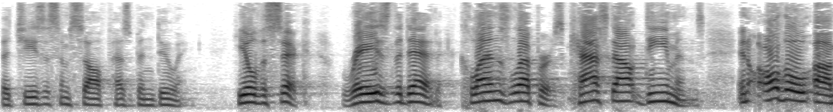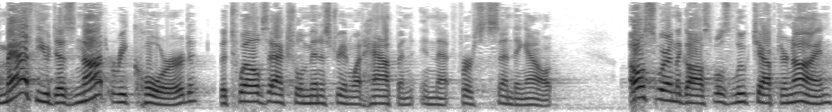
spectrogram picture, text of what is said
that Jesus himself has been doing. Heal the sick, raise the dead, cleanse lepers, cast out demons. And although uh, Matthew does not record the twelve's actual ministry and what happened in that first sending out, elsewhere in the Gospels, Luke chapter 9,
